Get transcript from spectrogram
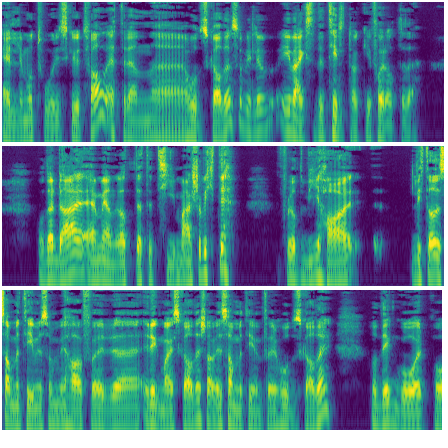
eller motoriske utfall etter en uh, hodeskade, så vil vi iverksette tiltak i forhold til det. Og det er der jeg mener at dette teamet er så viktig. For vi har litt av det samme teamet som vi har for uh, ryggmargskader, så har vi det samme teamet for hodeskader. Og det går på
